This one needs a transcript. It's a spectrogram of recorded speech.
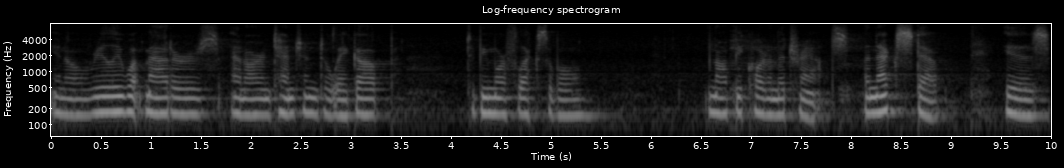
you know, really what matters and our intention to wake up, to be more flexible, not be caught in the trance. The next step is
